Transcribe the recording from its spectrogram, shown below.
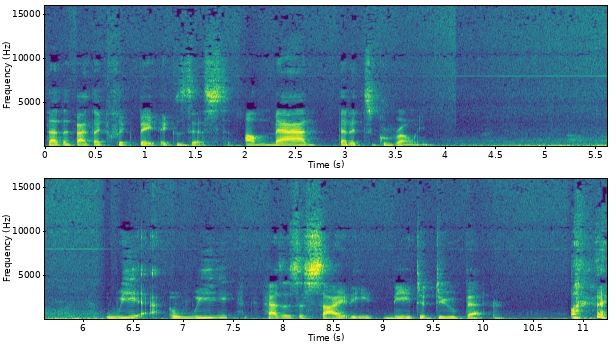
that the fact that clickbait exists. I'm mad that it's growing. We we as a society need to do better. I,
